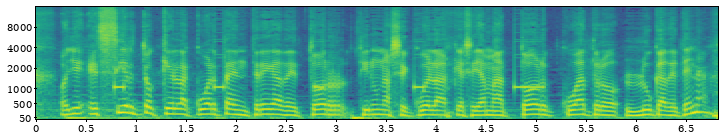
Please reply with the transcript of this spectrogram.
Oye, ¿es cierto que la cuarta entrega de Thor tiene una secuela que se llama Thor 4 Luca de Tena?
